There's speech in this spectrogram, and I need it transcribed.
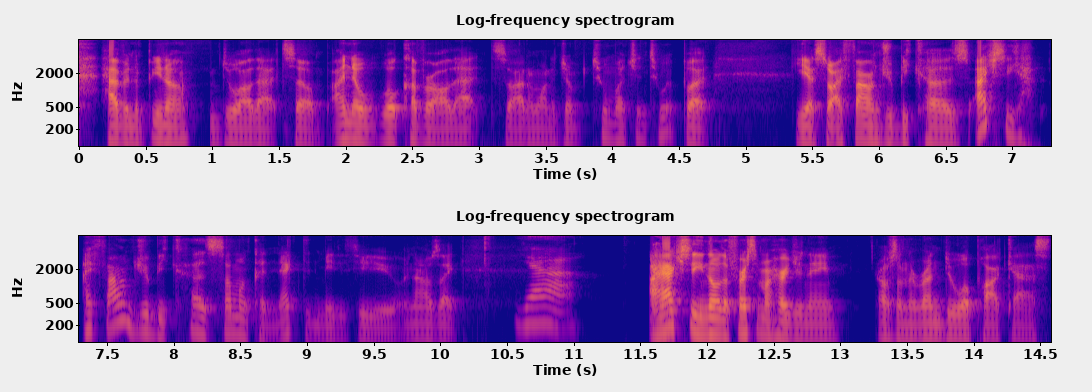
having to you know do all that so i know we'll cover all that so i don't want to jump too much into it but yeah so i found you because actually i found you because someone connected me to you and i was like yeah i actually know the first time i heard your name I was on the Run Duo podcast.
